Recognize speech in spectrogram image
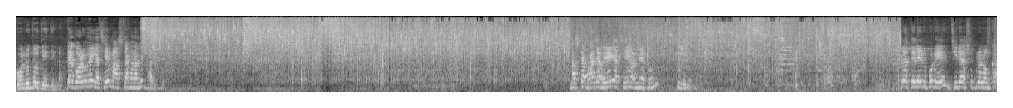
হলুদও দিয়ে দিলাম। এটা গরম হয়ে গেছে, মাছটা এখন আমি ভাজবো। মাছটা ভাজা হয়ে গেছে, আমি এখন তুলে নেব। তেলের উপরে জিরা, শুকনো লঙ্কা,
